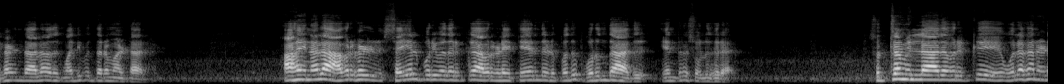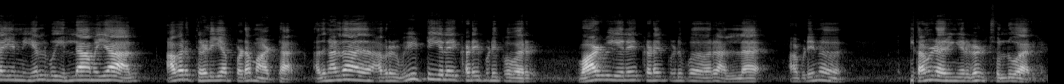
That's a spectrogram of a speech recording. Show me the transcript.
இகழ்ந்தாலோ அதுக்கு மதிப்பு தர மாட்டார்கள் ஆகையினால அவர்கள் செயல் புரிவதற்கு அவர்களை தேர்ந்தெடுப்பது பொருந்தாது என்று சொல்லுகிறார். சுற்றமில்லாதவருக்கு உலக நடையின் இயல்பு இல்லாமையால் அவர் தெளியப்பட மாட்டார். அதனால்தான் அவர் வீட்டியலை கடைபிடிப்பவர் வாழ்வியலை கடைபிடிப்பவர் அல்ல அப்படின்னு தமிழறிஞர்கள் சொல்லுவார்கள்.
